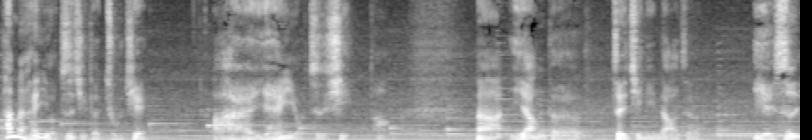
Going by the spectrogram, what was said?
他们很有自己的主见啊，也很有自信啊。那一样的这级领导者。也是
